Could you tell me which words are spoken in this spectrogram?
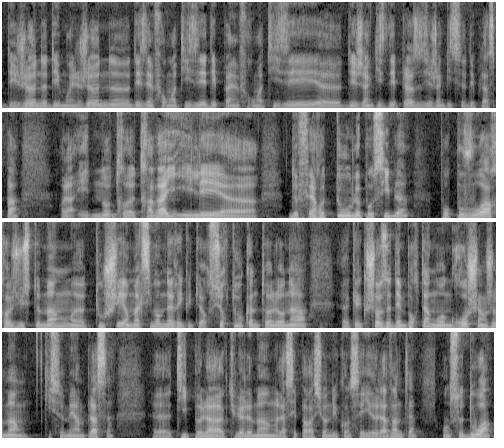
des jeunes, des moins jeunes, des informatisés, des pas informatisés, euh, des gens qui se déplacent, des gens qui ne se déplacent pas. Voilà. Et notre travail, il est euh, de faire tout le possible pour pouvoir justement toucher un maximum d'agriculteurs, surtout quand on a quelque chose d'important ou un gros changement qui se met en place, euh, type là actuellement la séparation du conseil et de la vente, on se doit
